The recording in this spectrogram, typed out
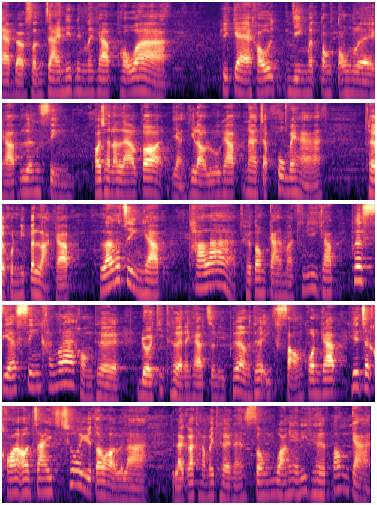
แอบแบบสนใจนิดนึงนะครับ เพราะว่าพี่แกเขายิงมาตรงๆเลยครับ เรื่องซิงเพราะฉะนั้นแล้วก็อย่างที่เรารู้ครับ น่าจะพุ่งไปหา เธอคนนี้เป็นหลักครับ แล้วก็จริงครับทาร่าเธอต้องการมาที่นี่ครับ เพื่อเสียซิงครั้งแรกของเธอ โดยที่เธอนะครับจะมีเพื่อนของเธออีก 2 คนครับ ที่จะคอยเอาใจช่วยอยู่ตลอดเวลา แล้วก็ทำให้เธอนั้นสมหวังอย่างที่เธอต้องการ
